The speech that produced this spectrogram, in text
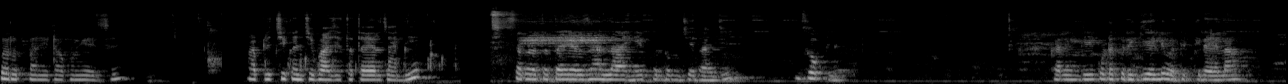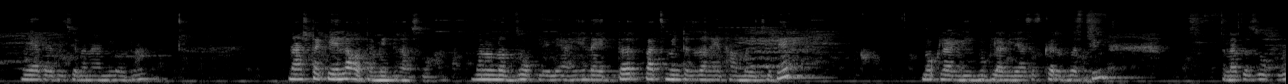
परत पाणी टाकून घ्यायचं आहे. आपली चिकनची भाजी तर तयार झाली. सगळं तर तयार झालं आहे पण तुमची भाजी झोपली. कारण की कुठंतरी गेली होती फिरायला. मी आता चिकन आणलं होतं. नाश्ता केला होता मित्रासोबत. म्हणूनच झोपलेले आहे. नाहीतर पाच मिनटं सुद्धा नाही थांबायचे ते. भूक लागली भूक लागली असंच करत बसतील. पण आता झोपलं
